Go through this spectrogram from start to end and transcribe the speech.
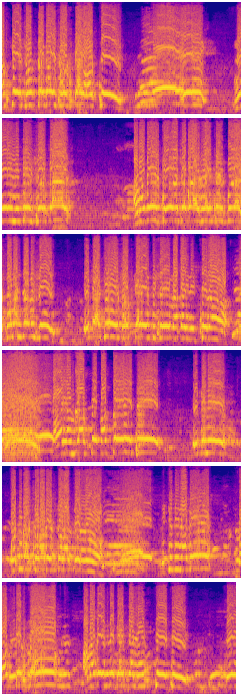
আজকে সব জায়গায় সংস্কার হচ্ছে। নেই নীতির সরকার আমাদের পৌরসভার লাইসেন্সগুলা সামঞ্জস্য এটা যে সংস্কারের বিষয়ে মাথায় নিচ্ছে না। তাই আমরা আজকে বাধ্য হয়েছে এখানে প্রতিবাদ সমাবেশ করার জন্য। কিছুদিন আগে সহ আমাদের থেকে একটা লিস্ট চেয়েছে সেই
